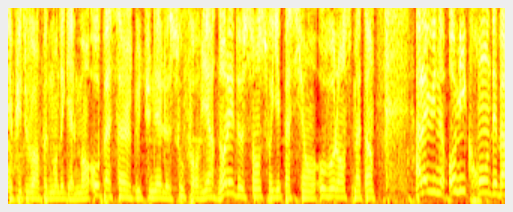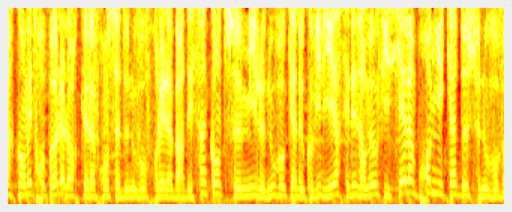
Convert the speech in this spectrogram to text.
Et puis toujours un peu de monde également au passage du tunnel sous Fourvière dans les deux sens. Soyez patients au volant ce matin. À la une, Omicron débarque en métropole alors que la France a de nouveau frôlé la barre des 50 000 nouveaux cas de Covid. Hier, c'est désormais officiel. Un premier cas de ce nouveau variant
